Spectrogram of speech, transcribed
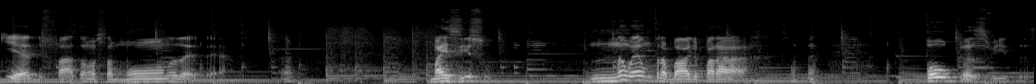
que é de fato a nossa mônada eterna. Né? Mas isso não é um trabalho para poucas vidas,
